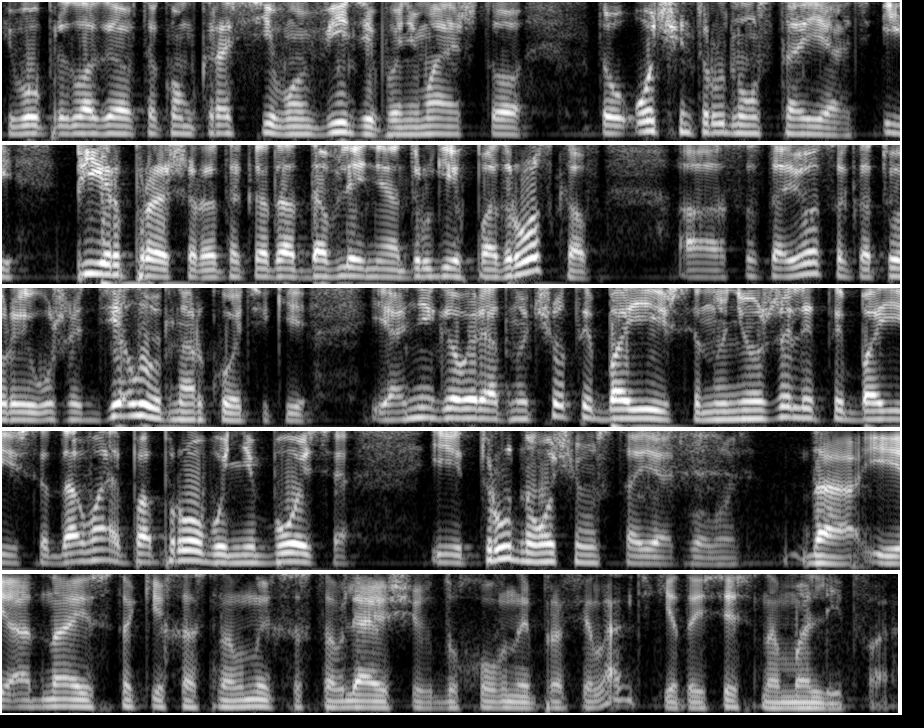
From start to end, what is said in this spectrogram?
его предлагают в таком красивом виде, понимаешь, что то очень трудно устоять. И peer pressure, это когда давление других подростков а, создается, которые уже делают наркотики, и они говорят, ну что ты боишься, ну неужели ты боишься, давай попробуй, не бойся. И трудно очень устоять, Володя. Да, и одна из таких основных составляющих духовной профилактики – это, естественно, молитва.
